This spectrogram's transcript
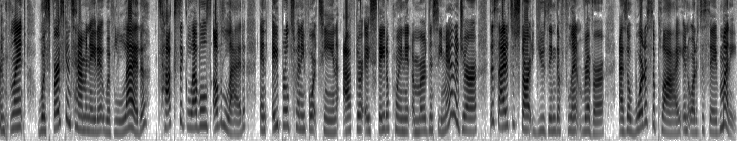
in Flint was first contaminated with lead, toxic levels of lead, in April 2014 after a state appointed emergency manager decided to start using the Flint River as a water supply in order to save money.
